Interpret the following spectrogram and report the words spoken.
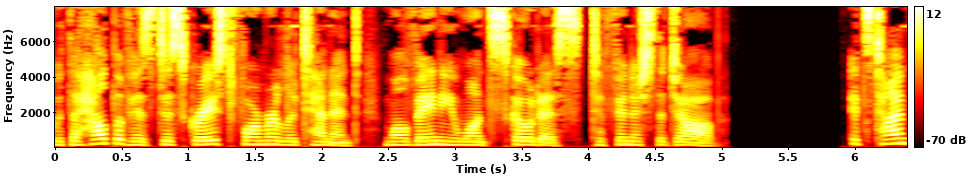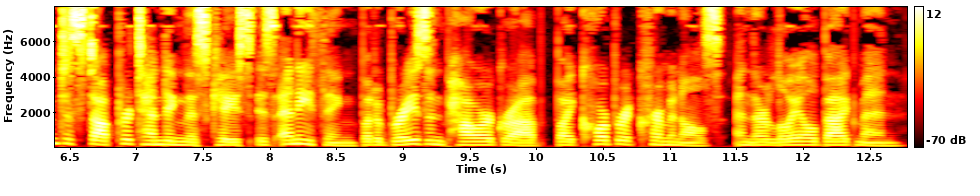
with the help of his disgraced former lieutenant, Mulvaney wants SCOTUS to finish the job. It's time to stop pretending this case is anything but a brazen power grab by corporate criminals and their loyal bagmen.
